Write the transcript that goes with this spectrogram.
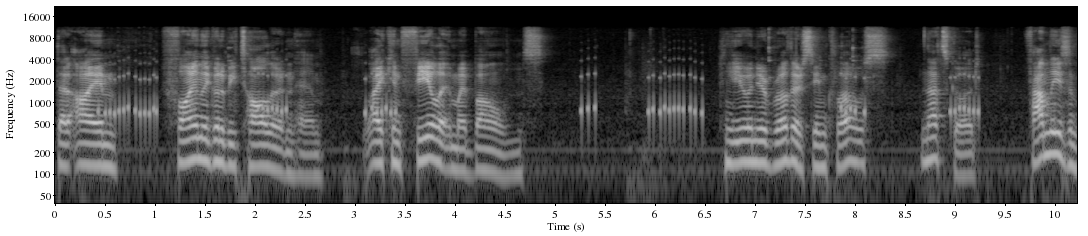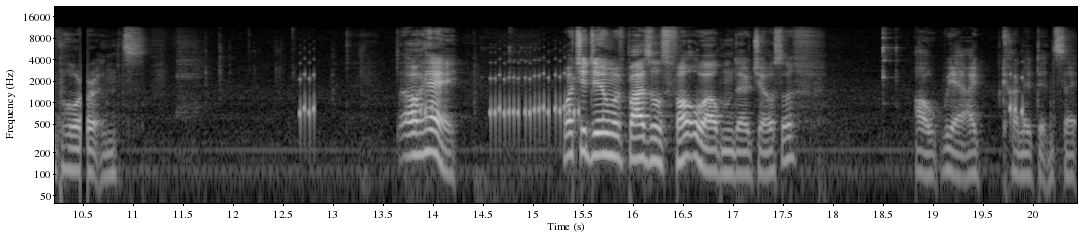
that I'm finally going to be taller than him. I can feel it in my bones. You and your brother seem close. That's good. Family is important. Oh, hey. What you doing with Basil's photo album there, Joseph? Oh, yeah, I kind of didn't say.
